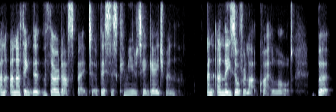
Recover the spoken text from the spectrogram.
And and i think that the third aspect of this is community engagement. And and these overlap quite a lot. But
